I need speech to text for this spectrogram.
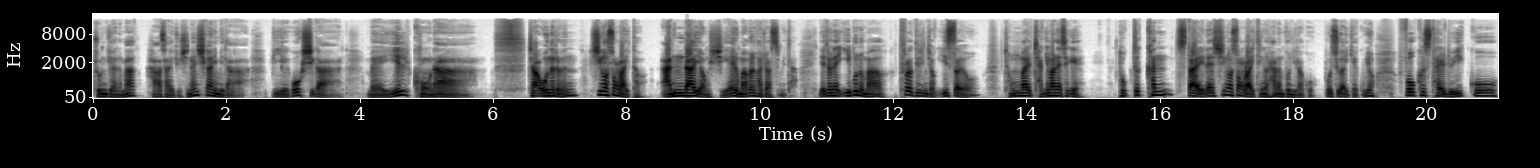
존귀한 음악 하사해 주시는 시간입니다. B의 곡 시간 매일 코너 자 오늘은 싱어송라이터 안다영 씨의 음악을 가져왔습니다. 예전에 이분 음악 틀어드린 적 있어요. 정말 자기만의 세계 독특한 스타일의 singer-songwriting을 하는 분이라고 볼 수가 있겠고요. 포크 스타일도 있고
